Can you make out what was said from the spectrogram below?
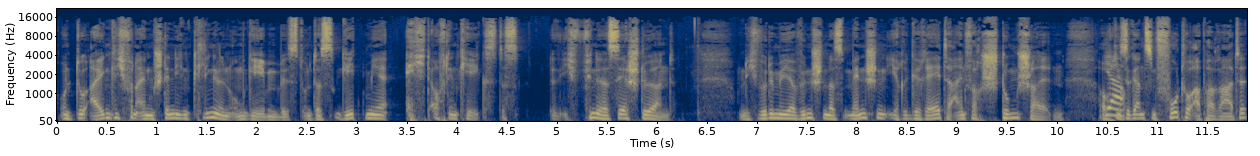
und du eigentlich von einem ständigen Klingeln umgeben bist. Und das geht mir echt auf den Keks. Das, ich finde das sehr störend. Und ich würde mir ja wünschen, dass Menschen ihre Geräte einfach stumm schalten. Auch Ja. diese ganzen Fotoapparate,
